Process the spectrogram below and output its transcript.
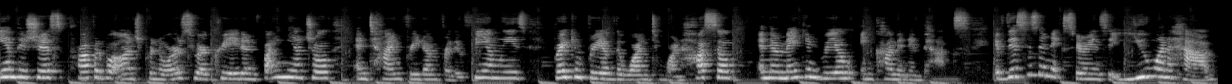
ambitious, profitable entrepreneurs who are creating financial and time freedom for their families, breaking free of the one to one hustle, and they're making real income and impacts. If this is an experience that you want to have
